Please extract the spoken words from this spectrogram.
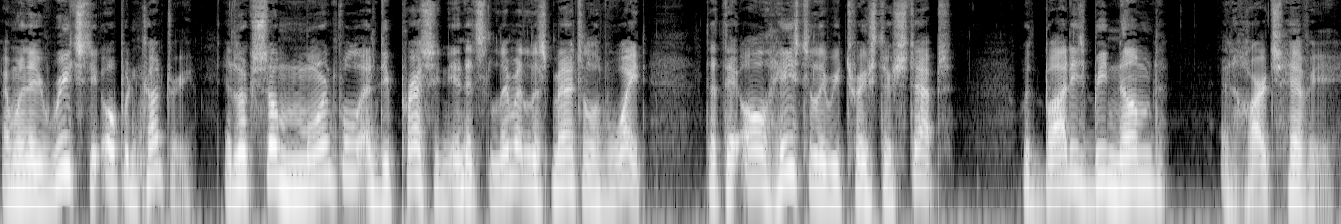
and when they reached the open country, it looked so mournful and depressing in its limitless mantle of white that they all hastily retraced their steps, with bodies benumbed and hearts heavy.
